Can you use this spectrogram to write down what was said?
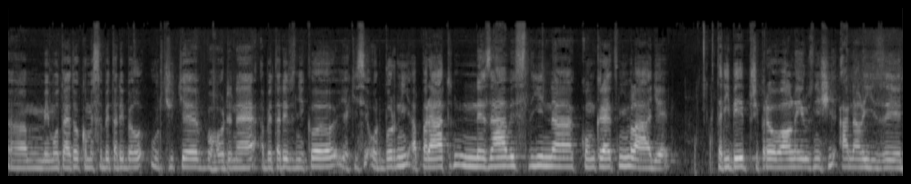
Ehm, mimo této komise by tady byl určitě vhodné, aby tady vznikl jakýsi odborný aparát nezávislý na konkrétní vládě, který by připravoval nejrůznější analýzy,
